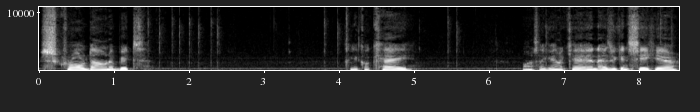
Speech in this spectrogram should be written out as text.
scroll down a bit click OK. Once again OK. And as you can see here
